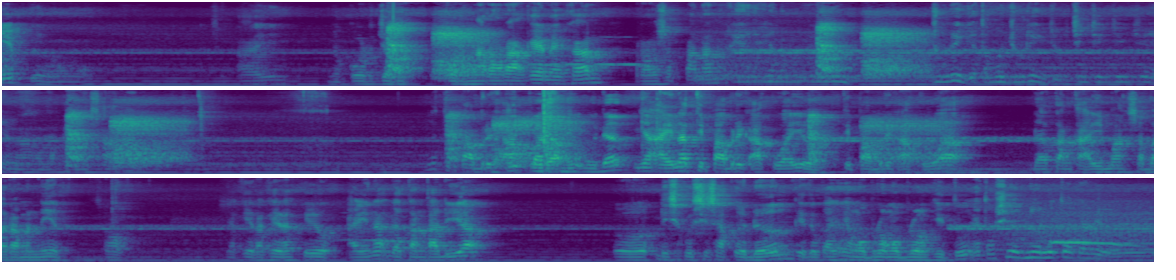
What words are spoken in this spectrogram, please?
ip cek aing nyokur jam kur ngarora keneh kan rasepanan eh iya namanya juri kita mau juri juri cing cing cing cing nah makanya salah ini di pabrik aku Pas di udah. Nya aina di pabrik aqua yuk. Di pabrik aqua. Datang ke imah sabara menit. Sok ya kira-kira kieu aina datang ke dia eh, diskusi sakedeung gitu kan yang ngobrol-ngobrol gitu. Eta sih nyuruh tuh tadi eh,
